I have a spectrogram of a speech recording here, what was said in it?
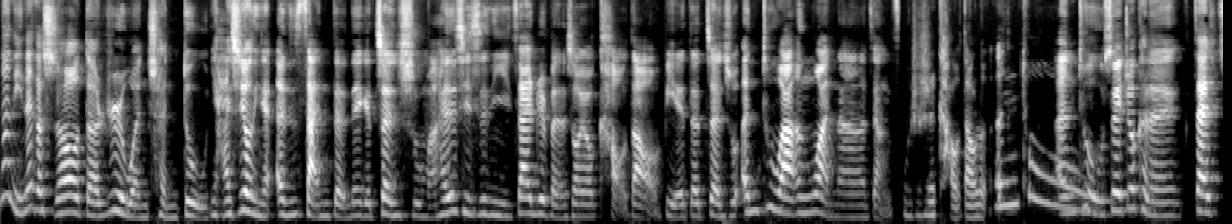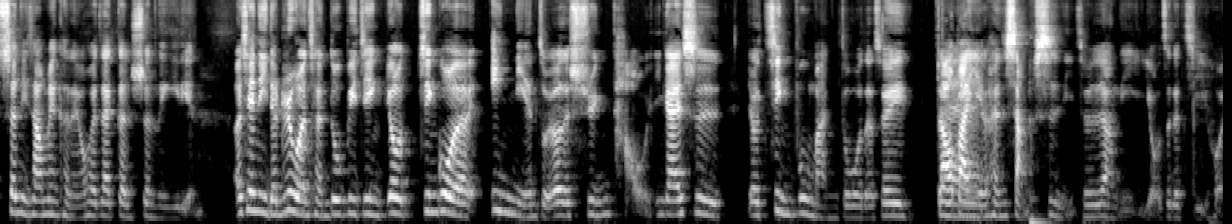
那你那个时候的日文程度，你还是用你的 N 三的那个证书吗？还是其实你在日本的时候有考到别的证书 N two 啊 N one 啊这样子？我就是考到了 N two N two，所以就可能在身体上面可能会再更顺利一点。而且你的日文程度毕竟又经过了一年左右的熏陶，应该是有进步蛮多的，所以。老板也很赏识你，就是让你有这个机会。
